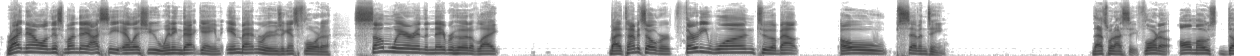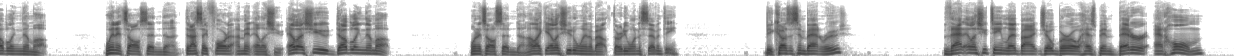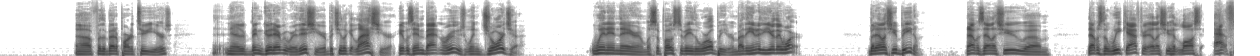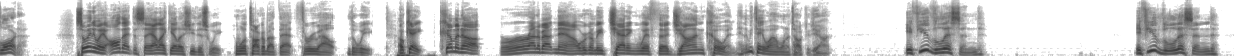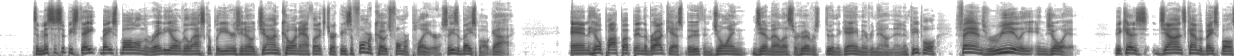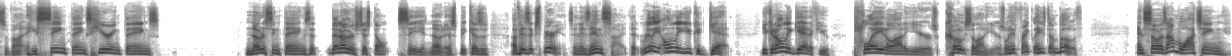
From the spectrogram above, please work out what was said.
Right now on this Monday, I see LSU winning that game in Baton Rouge against Florida somewhere in the neighborhood of like, by the time it's over, 31 to about, oh, 17. That's what I see. Florida almost doubling them up when it's all said and done. Did I say Florida? I meant LSU. LSU doubling them up when it's all said and done. I like LSU to win about 31 to 17 because it's in Baton Rouge. That LSU team, led by Joe Burrow, has been better at home uh, for the better part of two years. Now, they've been good everywhere this year, but you look at last year, it was in Baton Rouge when Georgia went in there and was supposed to be the world beater. And by the end of the year, they were. But LSU beat them. That was LSU. Um, that was the week after LSU had lost at Florida. So, anyway, all that to say, I like LSU this week. And we'll talk about that throughout the week. Okay, coming up right about now, we're going to be chatting with uh, John Cohen. And let me tell you why I want to talk to John. If you've listened, if you've listened to Mississippi State baseball on the radio over the last couple of years, you know, John Cohen, athletics director, he's a former coach, former player, so he's a baseball guy. And he'll pop up in the broadcast booth and join Jim Ellis or whoever's doing the game every now and then. And people, fans really enjoy it because John's kind of a baseball savant. He's seeing things, hearing things, noticing things that, that others just don't see and notice because of his experience and his insight that really only you could get. You could only get if you played a lot of years or coached a lot of years. Well, hey, frankly, he's done both. And so as I'm watching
